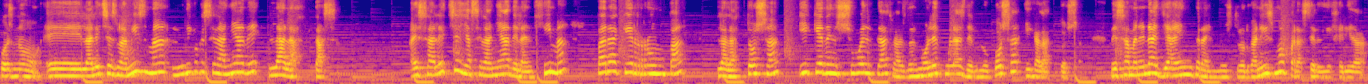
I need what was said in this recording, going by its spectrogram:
Pues no, eh, la leche es la misma, lo único que se le añade la lactasa. A esa leche ya se le añade la enzima para que rompa la lactosa y queden sueltas las dos moléculas de glucosa y galactosa. De esa manera ya entra en nuestro organismo para ser digerida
